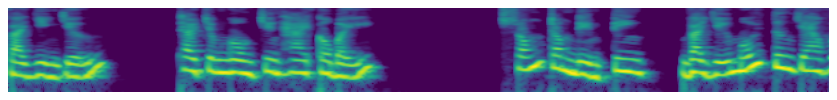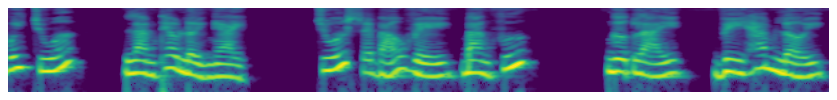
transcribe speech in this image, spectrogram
và gìn giữ. Theo châm ngôn chương 2 câu 7 sống trong niềm tin và giữ mối tương giao với chúa, làm theo lời ngài, chúa sẽ bảo vệ, ban phước. Ngược lại, vì ham lợi,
